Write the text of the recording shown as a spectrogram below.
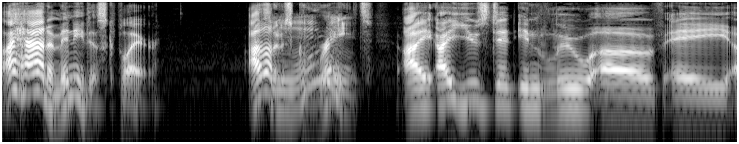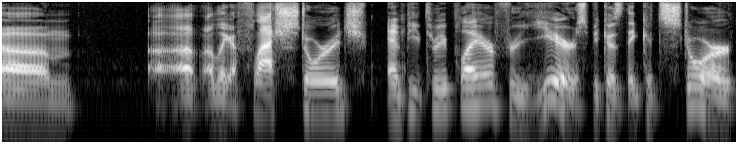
I had a mini disc player. I thought it was Mm. great. I, I used it in lieu of a um a, a- like a flash storage MP3 player for years because they could store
